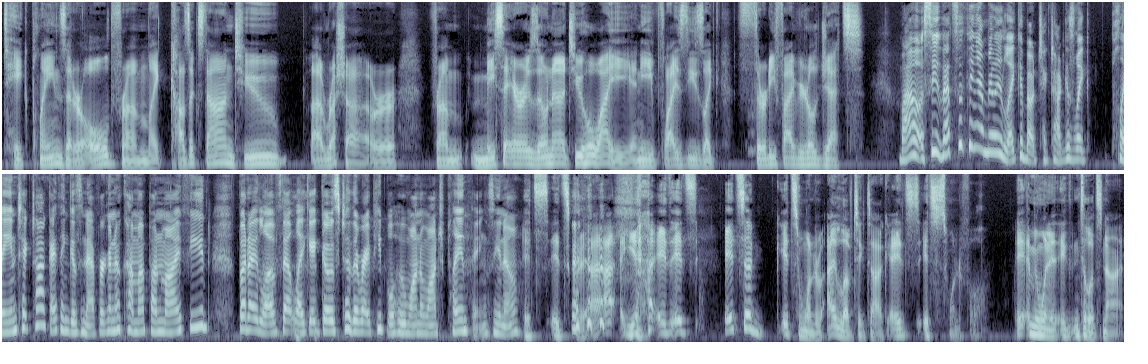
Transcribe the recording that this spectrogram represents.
take planes that are old from like Kazakhstan to uh, Russia or from Mesa, Arizona to Hawaii, and he flies these like 35 year old jets. Wow. See, that's the thing I really like about TikTok is like plane TikTok, I think is never going to come up on my feed. But I love that like it goes to the right people who want to watch plane things, you know? It's it's great. I, I, yeah, it, it's it's a it's wonderful. I love TikTok. It's it's just wonderful. I I mean, when it, until it's not.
